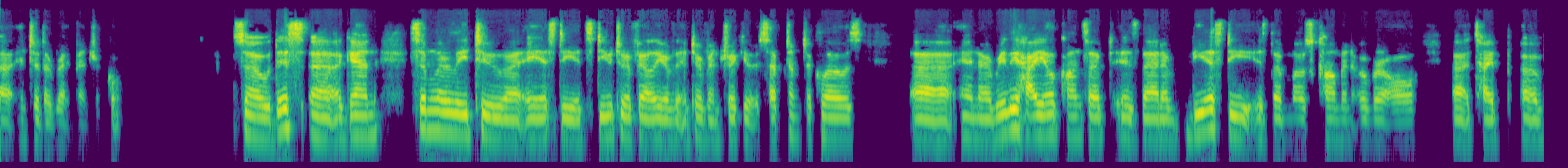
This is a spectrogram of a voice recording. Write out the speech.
uh, into the right ventricle. So this, uh, again, similarly to ASD, it's due to a failure of the interventricular septum to close. and a really high yield concept is that a VSD is the most common overall type of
